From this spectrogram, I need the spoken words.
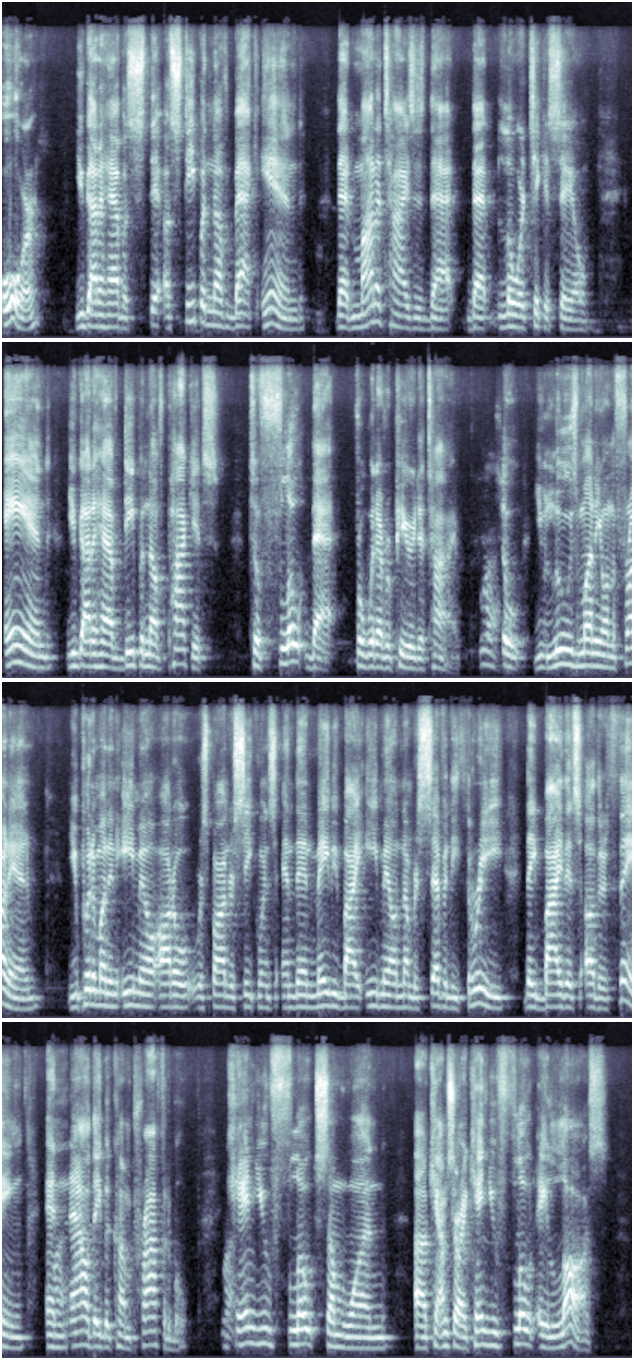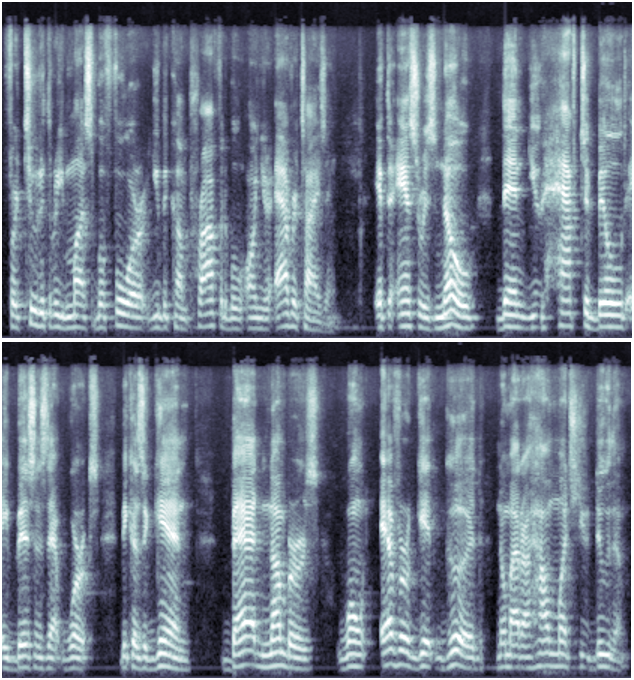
Or you got to have a, st- a steep enough back end that monetizes that that lower ticket sale and you got to have deep enough pockets to float that for whatever period of time. Right. So you lose money on the front end you put them on an email auto responder sequence and then maybe by email number 73 they buy this other thing and right. now they become profitable right. can you float someone uh, can, i'm sorry can you float a loss for two to three months before you become profitable on your advertising if the answer is no then you have to build a business that works because again bad numbers won't ever get good no matter how much you do them.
